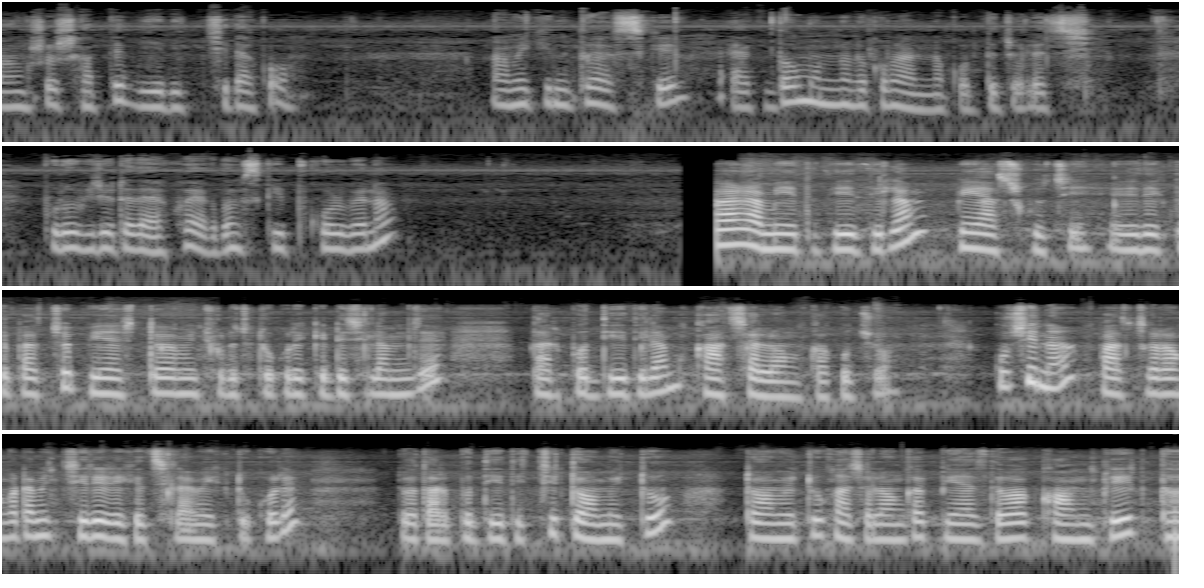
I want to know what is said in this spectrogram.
মাংসর সাথে দিয়ে দিচ্ছি, দেখো। আমি কিন্তু আজকে একদম অন্যরকম রান্না করতে চলেছি। পুরো ভিডিওটা দেখো, একদম স্কিপ করবে না। আর আমি এতে দিয়ে দিলাম পেঁয়াজ কুচি। এই দেখতে পাচ্ছ, পেঁয়াজটা আমি ছোট ছোট করে কেটেছিলাম যে, তারপর দিয়ে দিলাম কাঁচা লঙ্কা কুচো। কুচি না কাঁচা লঙ্কাটা আমি চিড়ে রেখেছিলাম একটু করে। তো তারপর দিয়ে দিচ্ছি টমেটো। টমেটো, কাঁচা লঙ্কা, পেঁয়াজ দেওয়া কমপ্লিট তো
